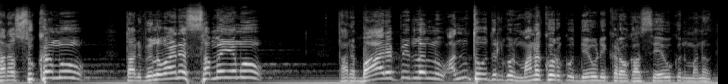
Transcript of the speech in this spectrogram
తన సుఖము తన విలువైన సమయము తన భార్య పిల్లలను అంత వదులుకొని మన కొరకు దేవుడు ఇక్కడ ఒక సేవకుని మనం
